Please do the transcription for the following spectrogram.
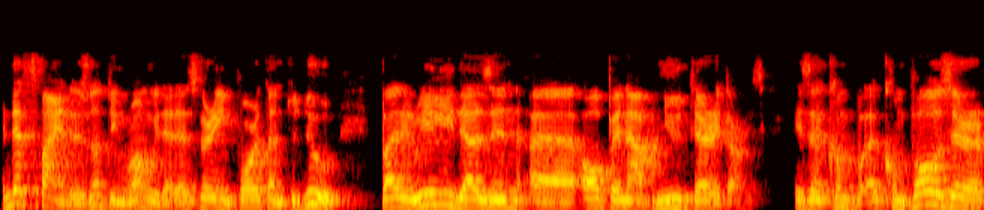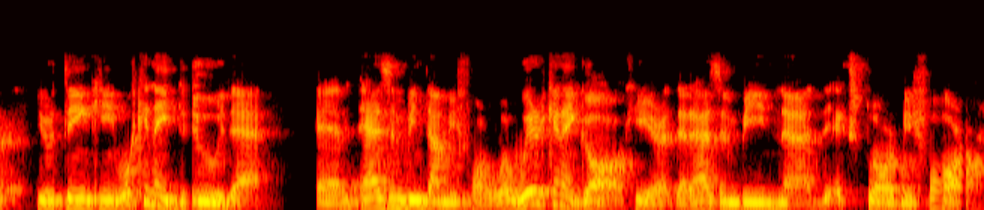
and that's fine. There's nothing wrong with that. That's very important to do, but it really doesn't uh, open up new territories. As a, comp- a composer, you're thinking, what can I do that? um, hasn't been done before. Well, where can I go here that hasn't been uh, explored before?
